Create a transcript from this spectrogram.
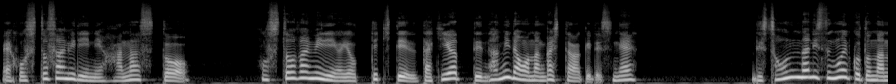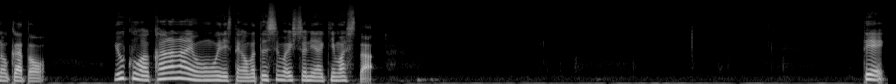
えホストファミリーに話すとホストファミリーが寄ってきて抱き合って涙を流したわけですね。でそんなにすごいことなのかとよくわからない思いでしたが私も一緒に焼きました。で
